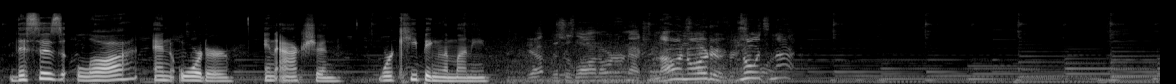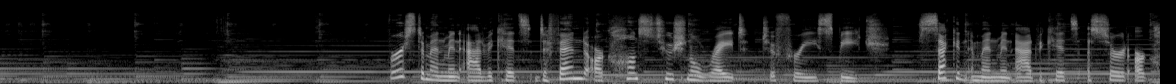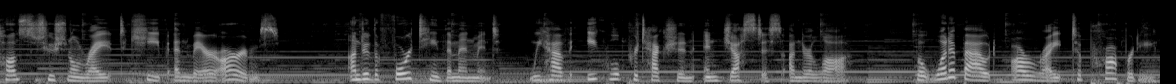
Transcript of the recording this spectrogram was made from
This is law and order in action. We're keeping the money. Yep, this is law and order in action. Law and order. No, it's not. First Amendment advocates defend our constitutional right to free speech. Second Amendment advocates assert our constitutional right to keep and bear arms. Under the 14th Amendment, we have equal protection and justice under law. But what about our right to property?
